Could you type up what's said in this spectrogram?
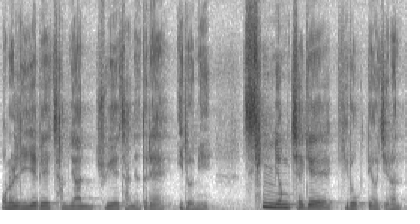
오늘 이 예배에 참여한 주의 자녀들의 이름이 생명책에 기록되어지는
